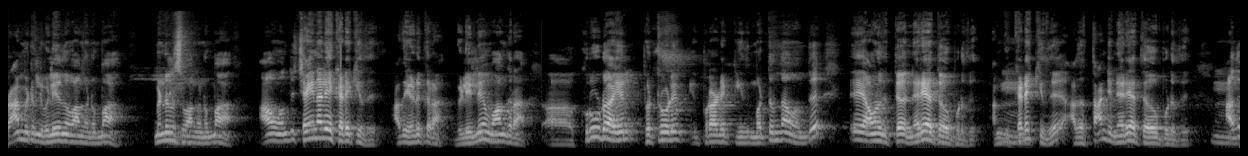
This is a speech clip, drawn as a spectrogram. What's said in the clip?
ரா மெட்டீரியல் வெளியேருந்து வாங்கணுமா? மினரல்ஸ் வாங்கணுமா? அவன் வந்து சைனாலே கிடைக்குது. அதை எடுக்கிறான். வெளியிலேயும் வாங்குறான். க்ரூட் ஆயில் பெட்ரோலியம் ப்ராடக்ட் இது மட்டும்தான் வந்து அவனுக்கு தே நிறையா தேவைப்படுது. அங்கே. கிடைக்குது. அதை தாண்டி நிறையா தேவைப்படுது. அது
